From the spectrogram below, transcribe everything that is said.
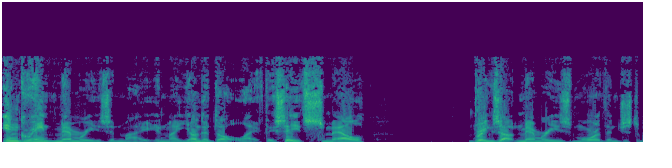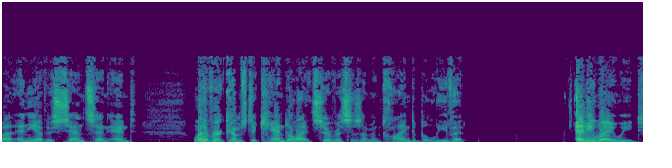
ingrained memories in my in my young adult life. They say smell brings out memories more than just about any other sense, and and whenever it comes to candlelight services, I'm inclined to believe it. Anyway, we'd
